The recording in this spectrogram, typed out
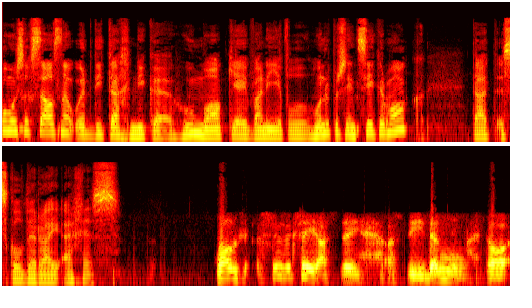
Kom ons gesels nou oor die tegnieke. Hoe maak jy wanneer jy wil 100% seker maak dat 'n skildery reg is? Wel, soos ek sê, as die as die ding daar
